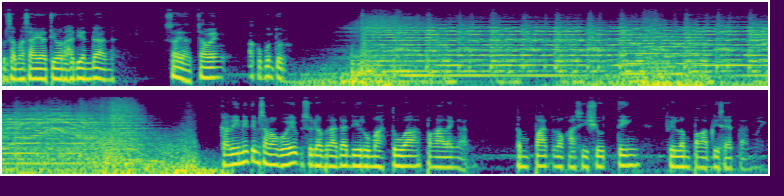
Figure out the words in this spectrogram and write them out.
Bersama saya Tio Rahadian dan Saya Caweng aku puntur. Kali ini tim sama Goib sudah berada di rumah tua Pengalengan, tempat lokasi syuting film Pengabdi Setan, weng.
